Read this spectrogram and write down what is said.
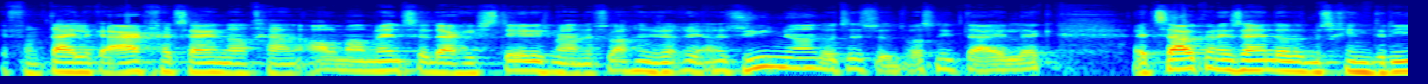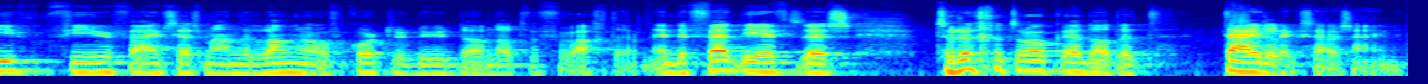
van tijdelijke aard gaat zijn, dan gaan allemaal mensen daar hysterisch mee aan de slag en zeggen: Ja, zie nou, dat is, het was niet tijdelijk. Het zou kunnen zijn dat het misschien drie, vier, vijf, zes maanden langer of korter duurt dan dat we verwachten. En de Fed die heeft dus teruggetrokken dat het tijdelijk zou zijn.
